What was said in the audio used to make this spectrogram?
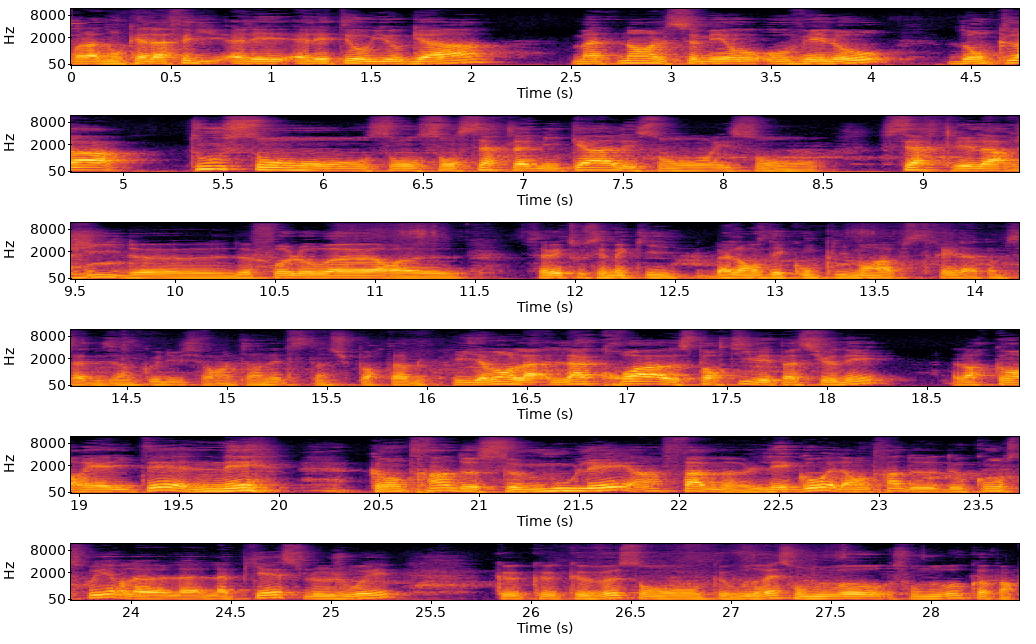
Voilà, donc elle a fait du, elle, était au yoga, maintenant elle se met au vélo. Donc là, tout son, son, son, cercle amical et son, et son cercle élargi de, de followers, euh, vous savez, tous ces mecs qui balancent des compliments abstraits, là, comme ça, des inconnus sur Internet, c'est insupportable. Évidemment, la, la croix sportive est passionnée, alors qu'en réalité, elle n'est qu'en train de se mouler, hein, femme Lego, elle est en train de, de construire la, la, la, pièce, le jouet que, que, que, veut son, que voudrait son nouveau, son nouveau copain.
